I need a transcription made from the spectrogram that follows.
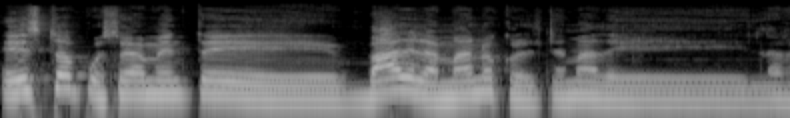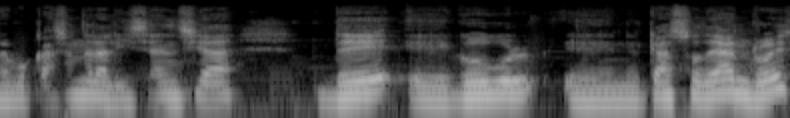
Esto pues obviamente va de la mano con el tema de la revocación de la licencia de eh, Google en el caso de Android.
